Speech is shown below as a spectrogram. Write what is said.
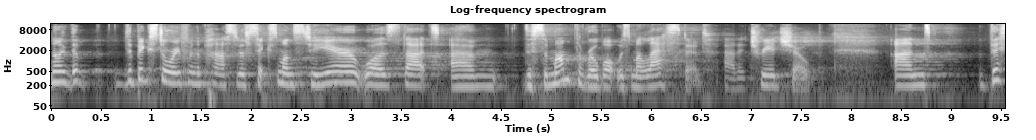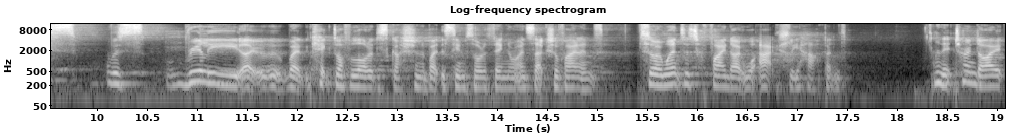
Now, the, the big story from the past sort of six months to a year was that um, the Samantha robot was molested at a trade show. And this was really uh, went, kicked off a lot of discussion about the same sort of thing around sexual violence. So I went to find out what actually happened. And it turned out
